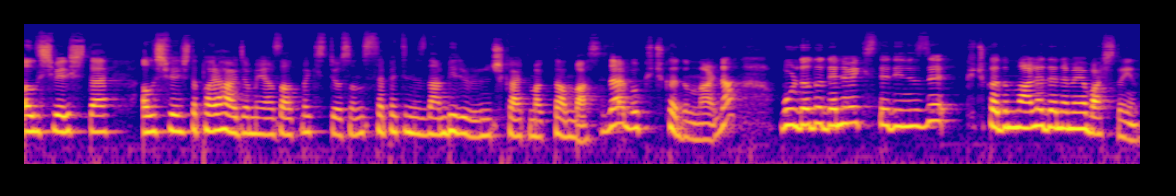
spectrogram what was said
alışverişte alışverişte para harcamayı azaltmak istiyorsanız sepetinizden bir ürünü çıkartmaktan bahseder. Bu küçük adımlardan. Burada da denemek istediğinizi küçük adımlarla denemeye başlayın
